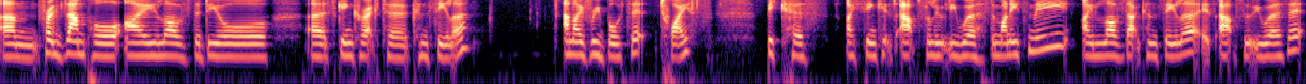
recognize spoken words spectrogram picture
Um, for example, I love the Dior uh, Skin Corrector Concealer, and I've rebought it twice because I think it's absolutely worth the money to me. I love that concealer, it's absolutely worth it.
